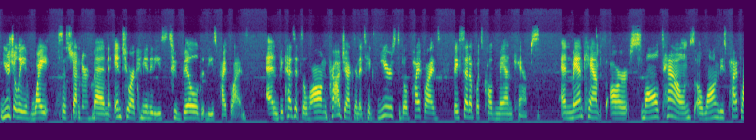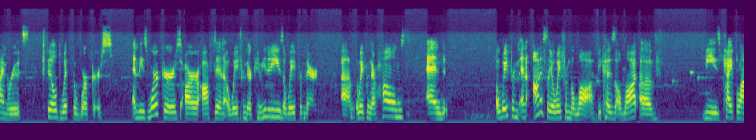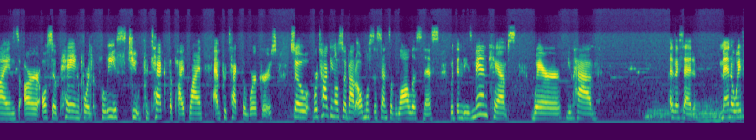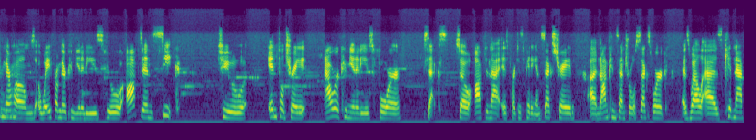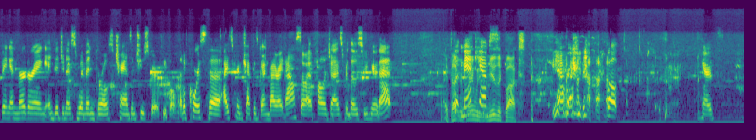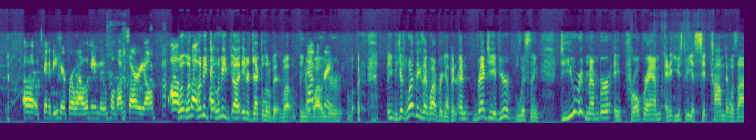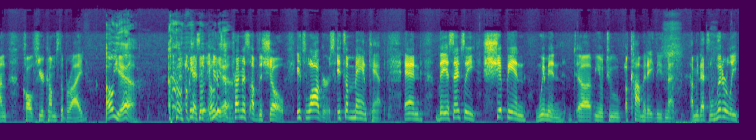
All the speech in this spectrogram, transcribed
usually white cisgendered men into our communities to build these pipelines. And because it's a long project and it takes years to build pipelines, they set up what's called man camps. And man camps are small towns along these pipeline routes filled with the workers. And these workers are often away from their communities, away from their um, away from their homes, and away from and honestly away from the law because a lot of these pipelines are also paying for the police to protect the pipeline and protect the workers. So we're talking also about almost a sense of lawlessness within these man camps where you have as I said, men away from their homes, away from their communities, who often seek to infiltrate our communities for sex. So often that is participating in sex trade, uh, non consensual sex work, as well as kidnapping and murdering Indigenous women, girls, trans, and Two Spirit people. And of course, the ice cream truck is going by right now, so I apologize for those who hear that. I thought but you were playing with your music box. Yeah, right. well, here. It's uh, it's going to be here for a while. Let me move. Hold on. Sorry, y'all. Um, well, let me let me as, let me uh, interject a little bit. Well, you know, while you're because one of the things I want to bring up, and, and Reggie, if you're listening, do you remember a program, and it used to be a sitcom that was on called "Here Comes the Bride"? Oh yeah. okay, so oh, here's yeah. the premise of the show. It's loggers. It's a man camp, and they essentially ship in women, uh, you know, to accommodate these men. I mean, that's literally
